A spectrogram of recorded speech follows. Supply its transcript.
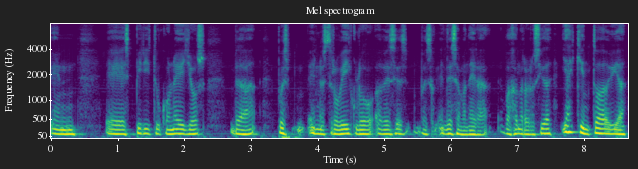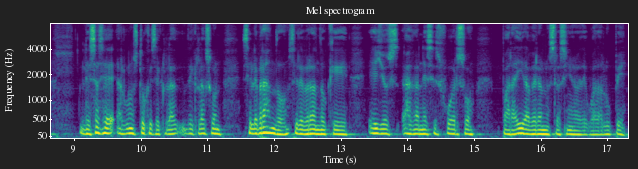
en eh, espíritu con ellos, ¿verdad? pues en nuestro vehículo a veces pues de esa manera bajando la velocidad y hay quien todavía les hace algunos toques de, de claxon celebrando celebrando que ellos hagan ese esfuerzo para ir a ver a Nuestra Señora de Guadalupe,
